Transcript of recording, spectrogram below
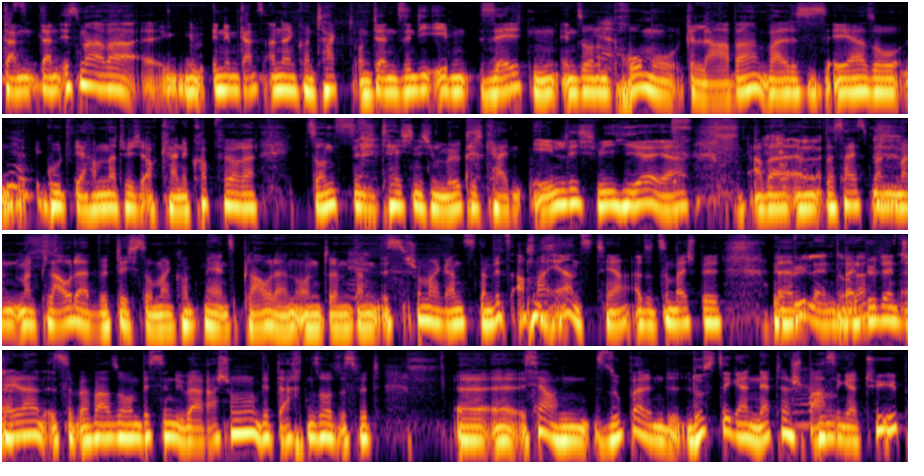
dann, dann ist man aber äh, in einem ganz anderen Kontakt und dann sind die eben selten in so einem Ja. Promo-Gelaber, weil es ist eher so, Ja. gut, wir haben natürlich auch keine Kopfhörer, sonst sind die technischen Möglichkeiten ähnlich wie hier, ja. Aber ähm, das heißt, man, man, man plaudert wirklich so, man kommt mehr ins Plaudern und ähm, dann ist es schon mal ganz, dann wird's auch mal ernst, ja. Also zum Beispiel äh, Bülent, bei oder? Bülent Ja. Taylor, es war so ein bisschen Überraschung. Wir dachten so, das wird, äh, äh, ist ja auch ein super lustiger, netter, spaßiger Typ.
